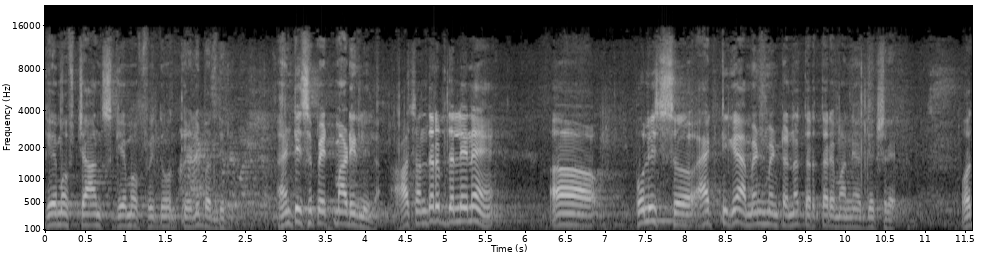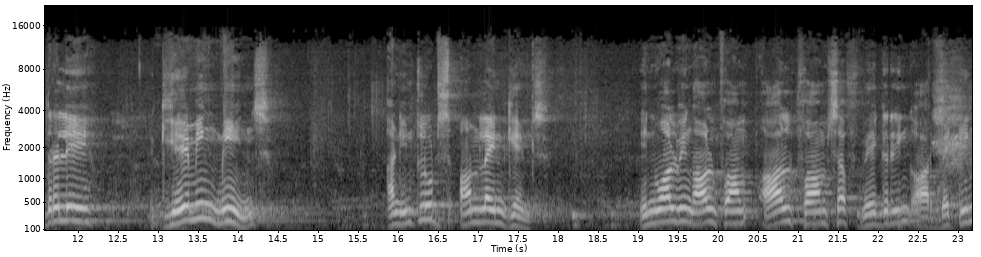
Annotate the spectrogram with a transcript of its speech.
Game of chance, game of ಇದು ಅಂತೇಳಿ ಬಂದಿರಲಿಲ್ಲ ಆ್ಯಂಟಿಸಿಪೇಟ್ ಮಾಡಿರಲಿಲ್ಲ. ಆ ಸಂದರ್ಭದಲ್ಲೇ ಪೊಲೀಸ್ ಆ್ಯಕ್ಟಿಗೆ ಅಮೆಂಡ್ಮೆಂಟನ್ನು ತರ್ತಾರೆ ಮಾನ್ಯ ಅಧ್ಯಕ್ಷರೇ ಅದರಲ್ಲಿ gaming means and includes online games involving all form all forms of wagering or betting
